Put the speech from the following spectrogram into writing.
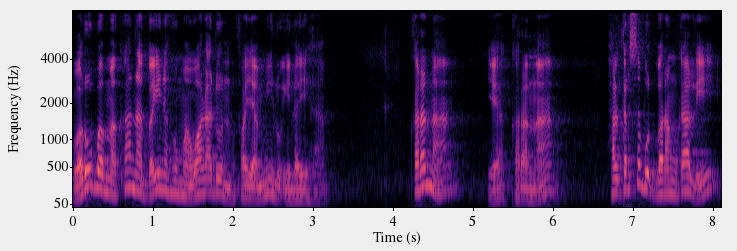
wa rubama kana bainahuma waladun fayamilu ilaiha. Karena ya karena hal tersebut barangkali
